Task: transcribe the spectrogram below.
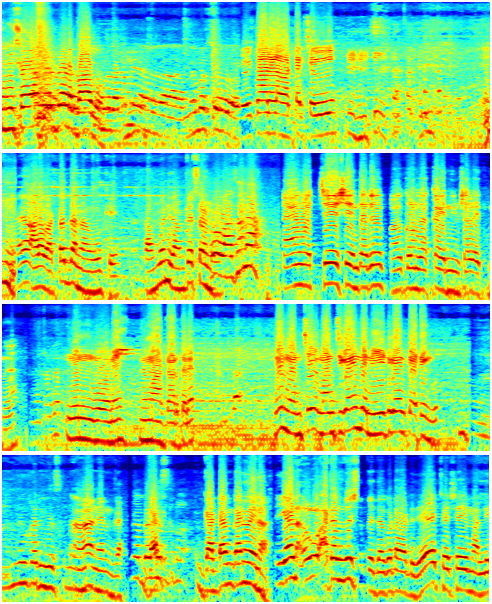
ఇన్స్టాగ్రామ్ బాబు. దీపాల పట్టకు చెయ్యి. అయ్యో, అలా పట్టొద్దన్న ఊకే తమ్ముని చంపేస్తాను టైం వచ్చేసి ఎంత అవుతుంది? పదకొండు దాకా ఐదు నిమిషాలు అవుతుంది నేను నేను మాట్లాడతానే. నేను మంచి మంచిగా అయింది నీట్గా అయింది కటింగ్ నేను గ- గ- గడ్డం కానీ పోయినా. ఇక అటెంప్ చూసి పెద్ద గుట్ట పట్టిది చేసేయి మళ్ళీ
